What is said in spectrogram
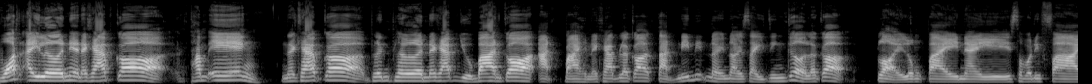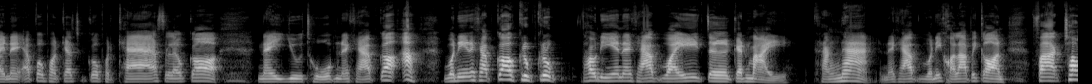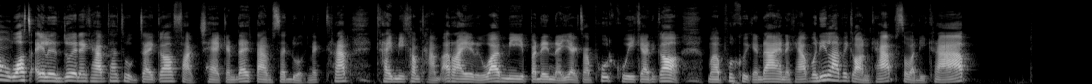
What I Learn เนี่ยนะครับก็ทำเองนะครับก็เพลินๆนะครับอยู่บ้านก็อัดไปนะครับแล้วก็ตัดนิดๆหน่อยๆใส่จิงเกิลแล้วก็ ปล่อยลงไปใน Spotify ใน Apple Podcast Google Podcast แล้วก็ใน YouTube นะครับ ก็อะวันนี้นะครับก็กรุบๆเท่านี้นะครับ ไว้เจอกันใหม่ครั้งหน้านะครับ วันนี้ขอลาไปก่อน ฝากช่อง Watch Island ด้วยนะครับ ถ้าถูกใจก็ฝากแชร์กันได้ตามสะดวกนะครับ ใครมีคำถามอะไรหรือว่ามีประเด็นไหนอยากจะพูดคุยกันก็มาพูดคุยกันได้นะครับ วันนี้ลาไปก่อนครับ สวัสดีครับ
